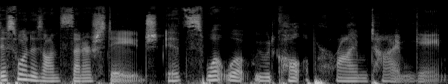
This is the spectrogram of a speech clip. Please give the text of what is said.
this one is on center stage. It's what, what we would call a prime time game,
